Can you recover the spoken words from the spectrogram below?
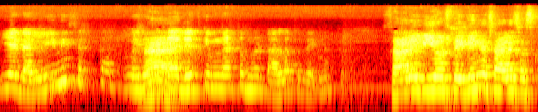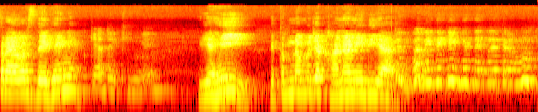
ये डल ही नहीं सकता। मेरे हाँ। के बिना तुमने डाला तो देखना। सारे व्यूअर्स देखेंगे सारे सब्सक्राइबर्स देखेंगे। क्या देखेंगे? यही कि तुमने मुझे खाना नहीं दिया। तुम नहीं देखेंगे देखो तेरे मुँह।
